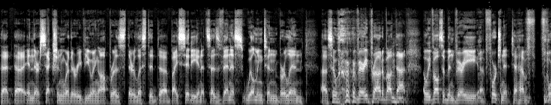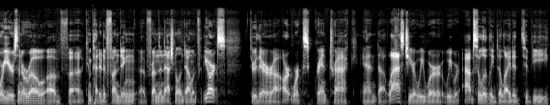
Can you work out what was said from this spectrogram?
that uh, in their section where they're reviewing operas, they're listed uh, by city, and it says Venice, Wilmington, Berlin. Uh, so we're very proud about mm-hmm. that. Uh, we've also been very uh, fortunate to have four years in a row of uh, competitive funding from the National Endowment for the Arts through their artworks grant track. And last year, we were we were absolutely delighted to be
